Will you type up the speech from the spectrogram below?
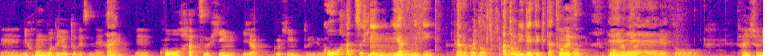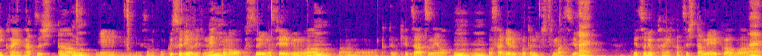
えー日本語で言うとですね、はい。えー後発品医薬品という。後発品、医薬品。なるほど。後に出てきたそうです。後発。えっ、と、最初に開発した、うんえーそのお薬をですね、うんこのお薬の成分は、うんあの、例えば血圧のうんを下げることに効きますうん。よ。はい。で、それを開発したメーカーは、はい。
